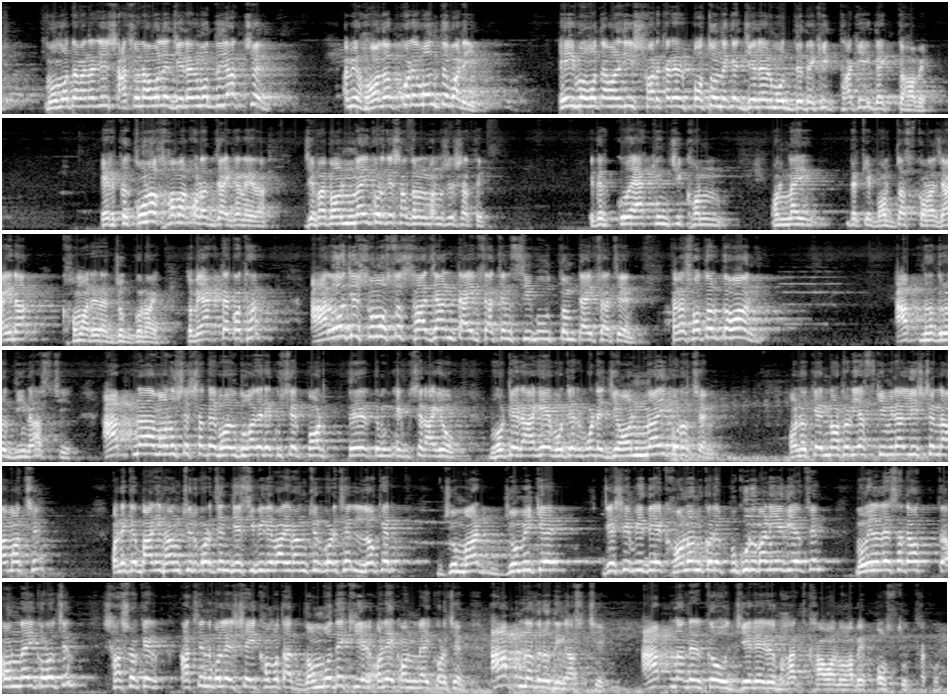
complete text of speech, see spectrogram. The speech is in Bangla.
মমতা ব্যানার্জির শাসন আমলে জেলের মধ্যে যাচ্ছে। আমি হলপ করে বলতে পারি, এই মমতা ব্যানার্জির সরকারের পতন একে জেলের মধ্যে দেখি, থাকি, দেখতে হবে। এর কোনো ক্ষমা করার জায়গা নেই এরা। যেভাবে অন্যায় করেছে সাধারণ মানুষের সাথে, এদের কো, এক ইঞ্চি খন অন্যায়দেরকে বরদাস্ত করা যায় না ক্ষমার এরা যোগ্য নয়। তবে একটা কথা, আরও যে সমস্ত শাহজাহান টাইপস আছেন, শিবু উত্তম টাইপস আছেন, তারা সতর্ক হন। আপনাদেরও দিন আসছে। আপনারা মানুষের সাথে দু হাজার একুশের পর একুশের আগেও, ভোটের আগে, ভোটের পরে যে অন্যায় করেছেন, অনেকের নটোরিয়াস ক্রিমিনাল লিস্টের নাম আছে, অনেকে বাড়ি ভাঙচুর করেছেন, জেসিবি দিয়ে বাড়ি ভাঙচুর করেছেন, লোকের জমাট জমিকে জেসিবি দিয়ে খনন করে পুকুর বানিয়ে দিয়েছেন মহিলাদের সাথে অন্যায় করেছেন, শাসকের আছেন বলে সেই ক্ষমতার দম্ভ দেখিয়ে অনেক অন্যায় করেছেন। আপনাদেরও দিন আসছে। আপনাদেরকেও জেলের ভাত খাওয়ানো হবে। প্রস্তুত থাকুন।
